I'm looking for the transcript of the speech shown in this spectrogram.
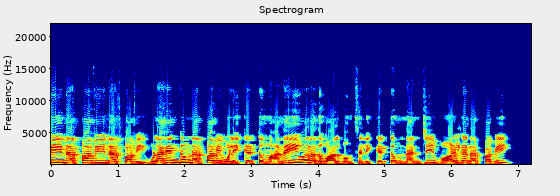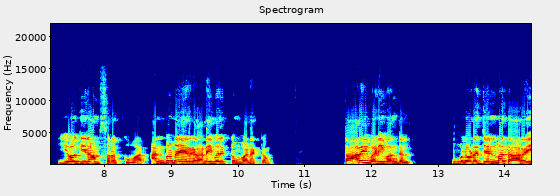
நற்பவி நற்பவி உலகெங்கும் நற்பவி ஒளிக்கட்டும் அனைவரது வாழ்வும் செழிக்கட்டும். நன்றி வாழ்க நற்பவி யோகிராம் சுரத்குமார். அன்பு நேயர்கள் அனைவருக்கும் வணக்கம். தாரை வடிவங்கள். உங்களோட ஜென்ம தாரை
